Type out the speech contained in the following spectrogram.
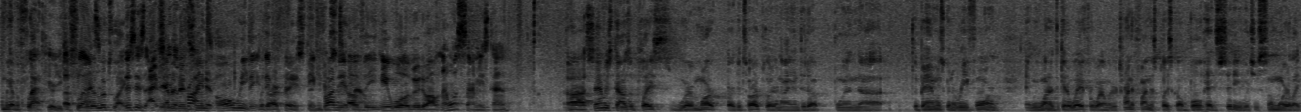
and we have a flat here. You can A see what it looks like. This is actually You haven't the been front. seeing it all week The- with the- our face. The you front can see it of now. the new Wall of Voodoo album. Now, what's Sammy's Town? Uh, Sammy's Town's a place where Marc, our guitar player, and I ended up when uh, the band was going to reform, and we wanted to get away for a while. And we were trying to find this place called Bullhead City, which is somewhere like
